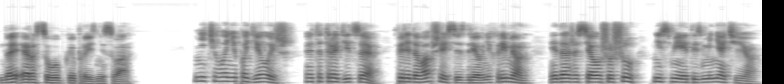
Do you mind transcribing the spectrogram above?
Дайэр с улыбкой произнесла. «Ничего не поделаешь, это традиция, передававшаяся с древних времен, и даже Сяо Шушу не смеет изменять ее».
